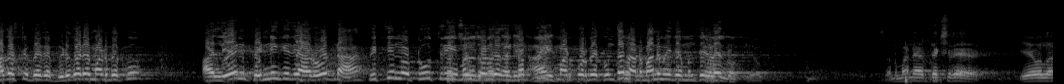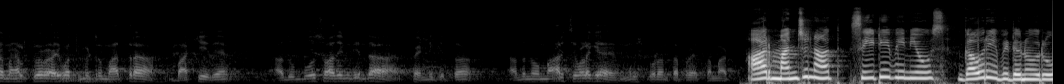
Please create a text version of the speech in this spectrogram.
ಆದಷ್ಟು ಬೇಗ ಬಿಡುಗಡೆ ಮಾಡಬೇಕು. ಅಲ್ಲಿ ಏನ್ ಪೆಂಡಿಂಗ್ ಇದೆ ಆ ರೋಡ್ನ within two three month complete. ಮಾಡ್ಕೊಡ್ಬೇಕು ಅಂತ ನನ್ನ ಮನವಿ ಇದೆ ಮಂತ್ರಿಗಳಲ್ಲಿ ಓಕೆ, ಓಕೆ. ಸನ್ಮಾನ್ಯ ಅಧ್ಯಕ್ಷರೇ ಕೇವಲ ನಾಲ್ಕುನೂರ ಐವತ್ತು ಮೀಟರ್ ಮಾತ್ರ ಬಾಕಿ ಇದೆ. ಅದು ಭೂ ಸ್ವಾಧೀನದಿಂದ ಪೆಂಡಿಂಗ್ ಇತ್ತು. ಅದನ್ನು ಮಾರ್ಚ್ ಒಳಗೆ ಮುಗಿಸ್ಕೊಡುವಂತ ಪ್ರಯತ್ನ ಮಾಡ್ತೀವಿ. R Manjunath CTV news Gauribidanur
